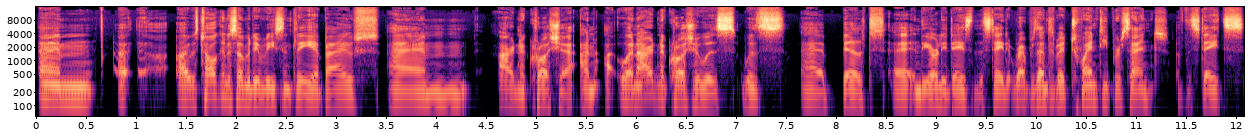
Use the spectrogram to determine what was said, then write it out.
um, I, uh, I, was talking to somebody recently about um, Ardnacrusha, and uh, when Ardnacrusha was was uh, built uh, in the early days of the state, it represented about twenty percent of the state's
